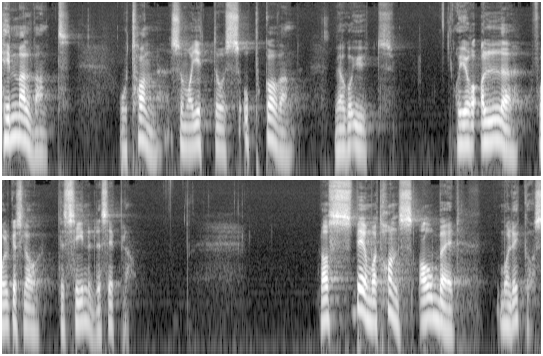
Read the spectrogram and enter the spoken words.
himmelvendt mot Han som har gitt oss oppgaven med å gå ut og gjøre alle folkeslag til sine disipler. La oss be om at hans arbeid må lykkes,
